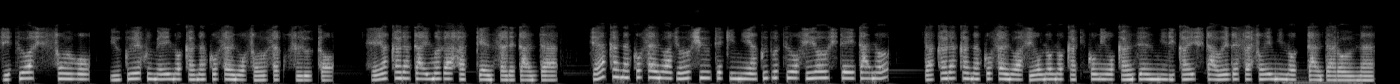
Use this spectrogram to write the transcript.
実は失踪後、行方不明のかな子さんを捜索すると、部屋から大麻が発見されたんだ。じゃあかな子さんは常習的に薬物を使用していたの？だからかな子さんは塩野の書き込みを完全に理解した上で誘いに乗ったんだろうな。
